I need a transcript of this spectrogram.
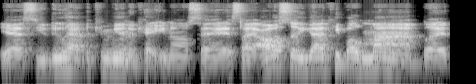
Yes, you do have to communicate. You know what I'm saying? It's like also you gotta keep open mind, but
